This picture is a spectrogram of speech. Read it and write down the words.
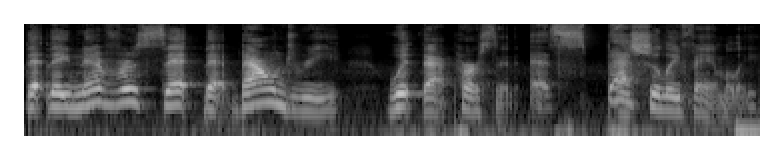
that they never set that boundary with that person, especially family.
